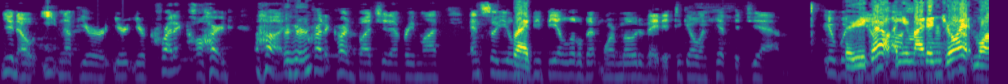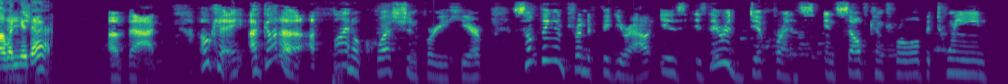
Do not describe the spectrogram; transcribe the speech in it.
you know eating up your your your credit card uh, your Mhm. credit card budget every month and so you'll Right. maybe be a little bit more motivated to go and hit the gym. It would there you be go, and you might enjoy it more when you're there. of that. Okay, I've got a, a final question for you here. Something I'm trying to figure out is is there a difference in self control between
